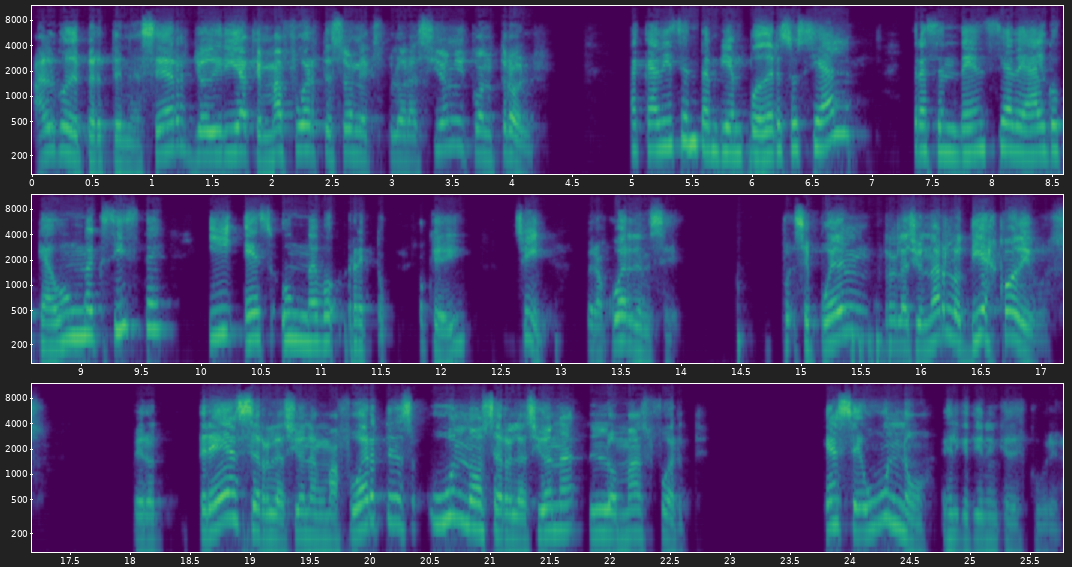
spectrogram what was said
algo de pertenecer. Yo diría que más fuertes son exploración y control. Acá dicen también poder social, trascendencia de algo que aún no existe y es un nuevo reto. Ok, sí, pero acuérdense, se pueden relacionar los 10 códigos, pero tres se relacionan más fuertes, uno se relaciona lo más fuerte. Ese uno es el que tienen que descubrir.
